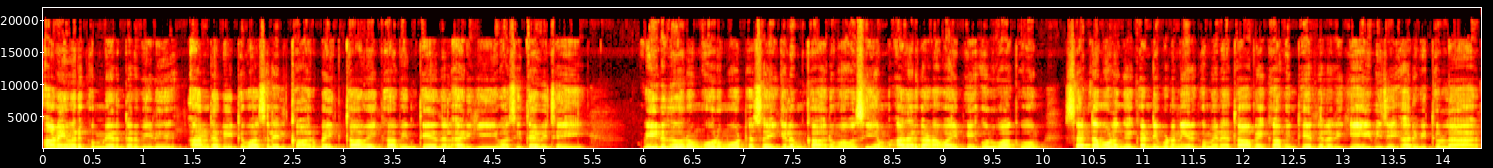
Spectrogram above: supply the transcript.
அனைவருக்கும் நிரந்தர வீடு. அந்த வீட்டு வாசலில் கார் பைக் தாவேகாவின் தேர்தல் அறிக்கையை வாசித்த விஜய். வீடுதோறும் ஒரு மோட்டார் சைக்கிளும் காரும் அவசியம். அதற்கான வாய்ப்பை உருவாக்குவோம். சட்டம் ஒழுங்கு கண்டிப்புடன் இருக்கும் என தாவேகாவின் தேர்தல் அறிக்கையை விஜய் அறிவித்துள்ளார்.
